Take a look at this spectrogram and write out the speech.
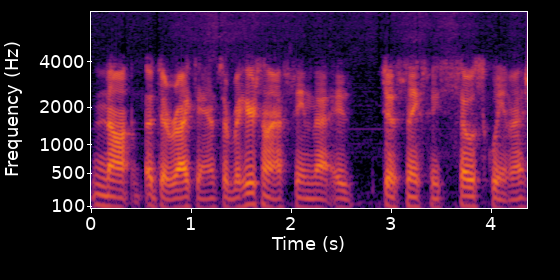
not a direct answer, but here's something I've seen that it just makes me so squeamish.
